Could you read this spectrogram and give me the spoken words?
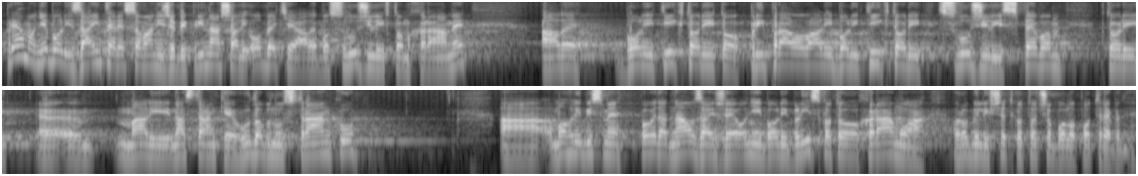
Priamo neboli zainteresovaní, že by prinášali obete alebo slúžili v tom chráme, ale boli tí, ktorí to pripravovali, boli tí, ktorí slúžili spevom, ktorí e, e, mali na stránke hudobnú stránku a mohli by sme povedať naozaj, že oni boli blízko toho chrámu a robili všetko to, čo bolo potrebné.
